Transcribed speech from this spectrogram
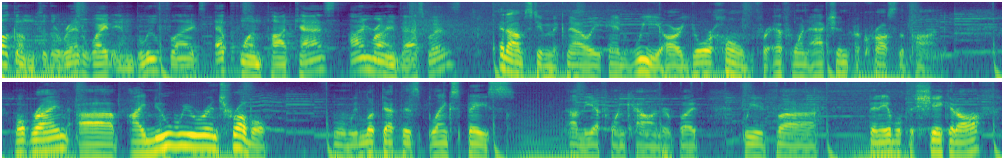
Welcome to the Red, White, and Blue Flags F1 podcast. I'm Ryan Vasquez. And I'm Stephen McNally, and we are your home for F1 action across the pond. Well, Ryan, uh, I knew we were in trouble when we looked at this blank space on the F1 calendar, but we've uh, been able to shake it off,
